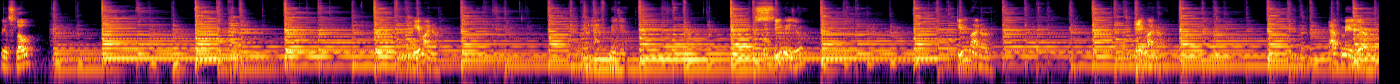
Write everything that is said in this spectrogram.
real slow. A minor, F major, C major, D minor, A minor, F major,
